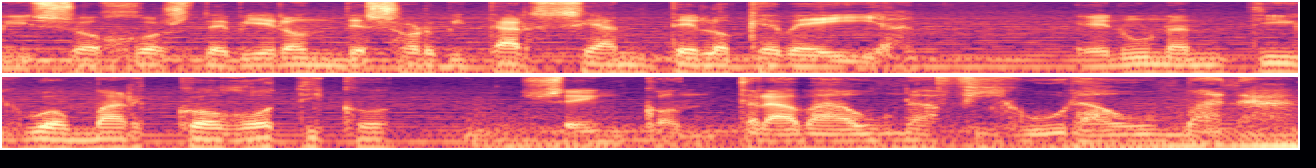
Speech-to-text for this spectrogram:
mis ojos debieron desorbitarse ante lo que veían. En un antiguo marco gótico se encontraba una figura humana.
